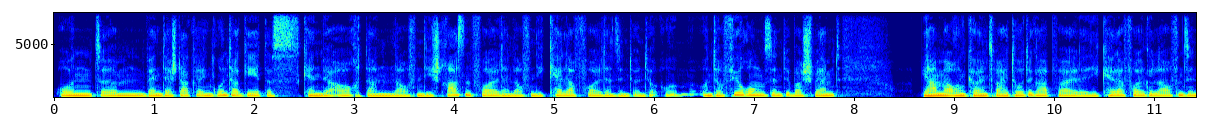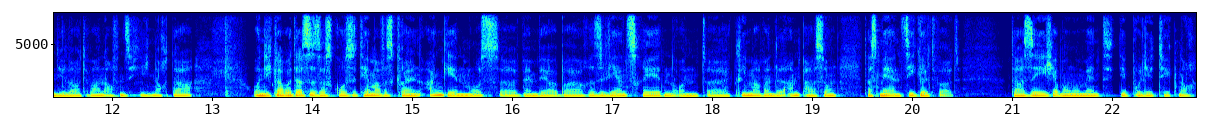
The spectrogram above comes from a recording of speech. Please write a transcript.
Und ähm, wenn der Starkregen runtergeht, das kennen wir auch, dann laufen die Straßen voll, dann laufen die Keller voll, dann sind Unter Unterführungen sind überschwemmt. Wir haben ja auch in Köln zwei Tote gehabt, weil die Keller voll gelaufen sind. Die Leute waren offensichtlich noch da. Und ich glaube, das ist das große Thema, was Köln angehen muss, äh, wenn wir über Resilienz reden und äh, Klimawandelanpassung, dass mehr entsiegelt wird. Da sehe ich aber im Moment die Politik noch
